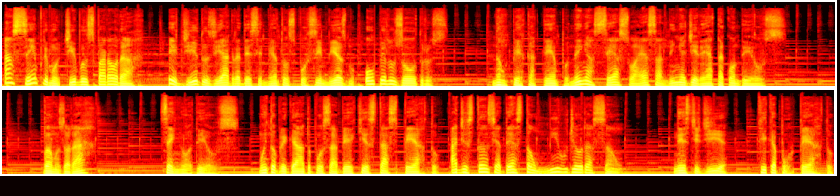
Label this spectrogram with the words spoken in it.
Há sempre motivos para orar pedidos e agradecimentos por si mesmo ou pelos outros. Não perca tempo nem acesso a essa linha direta com Deus. Vamos orar? Senhor Deus, muito obrigado por saber que estás perto, à distância desta humilde oração. Neste dia, fica por perto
